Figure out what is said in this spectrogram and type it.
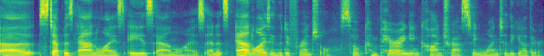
uh, step is analyze, A is analyze, and it's analyzing the differential. So comparing and contrasting one to the other.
